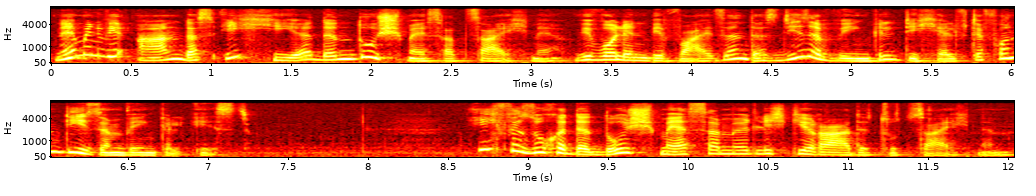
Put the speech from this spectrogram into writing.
Nehmen wir an, dass ich hier den Durchmesser zeichne. Wir wollen beweisen, dass dieser Winkel die Hälfte von diesem Winkel ist. Ich versuche den Durchmesser möglichst gerade zu zeichnen.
